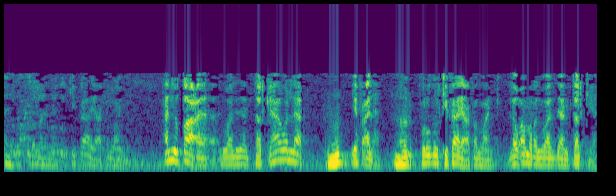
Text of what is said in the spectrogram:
فروض الكفاية عفى الله عنك. هل يطاع الوالدان بتركها ولا يفعلها؟ نعم. فروض الكفاية عفى الله عنك. لو أمر الوالدان بتركها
